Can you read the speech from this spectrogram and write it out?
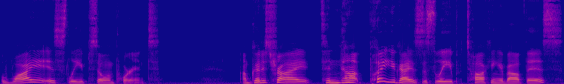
why is sleep so important? I'm going to try to not put you guys to sleep talking about this.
